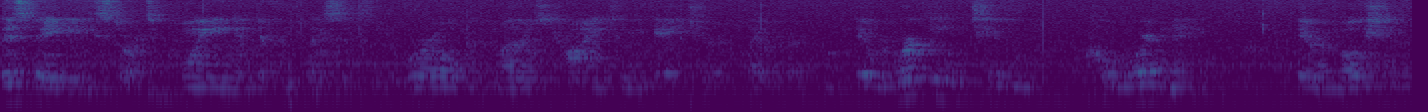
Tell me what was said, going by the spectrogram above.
This baby starts pointing at different places in the world, and the mother's trying to engage her and play with her. They're working to coordinate their emotions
